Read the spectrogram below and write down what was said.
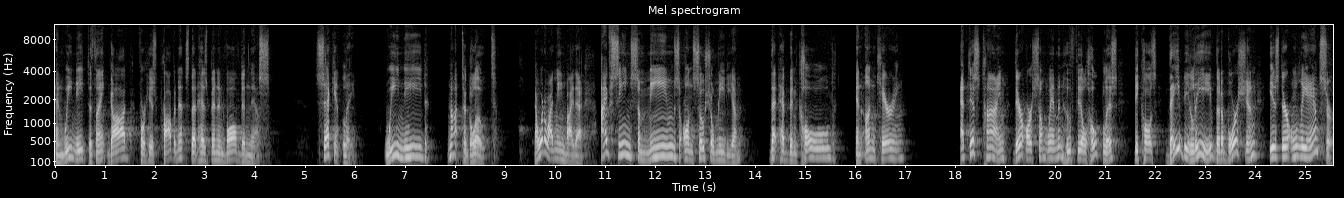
and we need to thank God for his providence that has been involved in this. Secondly, we need not to gloat. Now, what do I mean by that? I've seen some memes on social media that have been cold and uncaring. At this time, there are some women who feel hopeless because they believe that abortion is their only answer.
